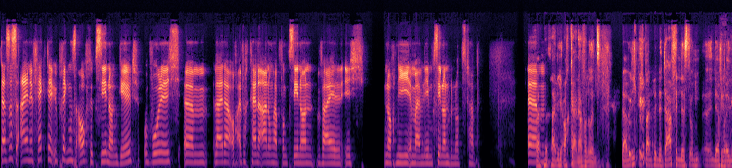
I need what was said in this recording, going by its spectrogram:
das ist ein Effekt, der übrigens auch für Xenon gilt, obwohl ich ähm, leider auch einfach keine Ahnung habe von Xenon, weil ich noch nie in meinem Leben Xenon benutzt habe. Ähm, das eigentlich auch keiner von uns. Da bin ich gespannt, wenn du da findest, um äh, in der Folge.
